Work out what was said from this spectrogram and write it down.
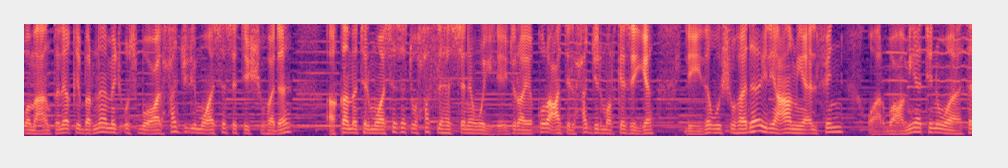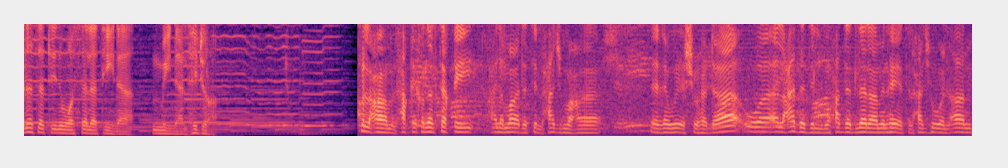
ومع انطلاق برنامج أسبوع الحج لمؤسسة الشهداء أقامت المؤسسة حفلها السنوي لإجراء قرعة الحج المركزية لذوي الشهداء لعام 1433 من الهجرة. كل عام الحقيقة نلتقي على مائدة الحج مع ذوي الشهداء والعدد المحدد لنا من هيئة الحج هو الآن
